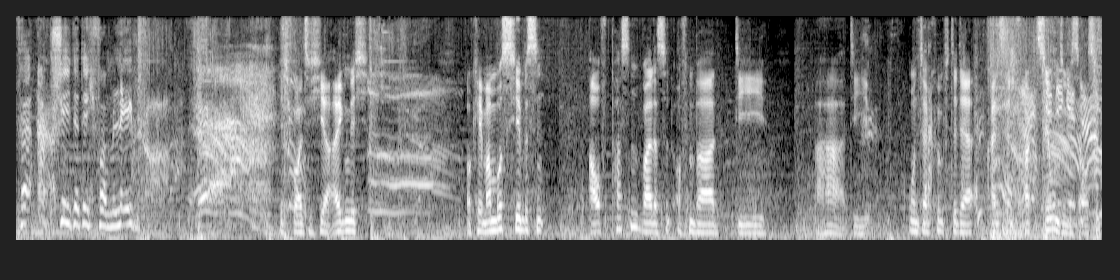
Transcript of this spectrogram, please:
Verabschiede dich vom Leben. Ich wollte hier eigentlich... Okay, man muss hier ein bisschen aufpassen, weil das sind offenbar die... Aha, die Unterkünfte der einzelnen Fraktionen, so wie es aussieht.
